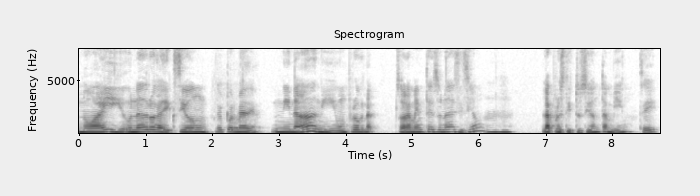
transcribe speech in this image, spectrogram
No hay una drogadicción. De por medio. Ni nada, ni un programa. Solamente es una decisión. La prostitución también. Sí.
